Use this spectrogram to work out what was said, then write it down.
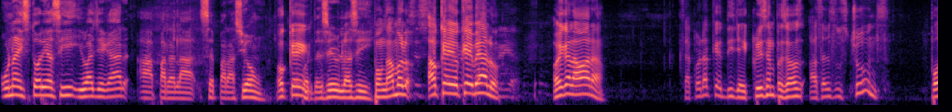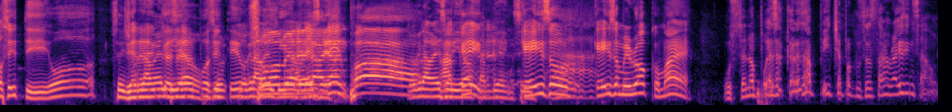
una historia así iba a llegar a, para la separación, Ok, por decirlo así. pongámoslo. Ok, ok, véalo. Oiga la vara. ¿Se acuerda que DJ Chris empezó a hacer sus tunes? Positivo. Sí, yo grabé el que ser positivo. Yo- yo grabé el video. Yo grabé ese video también. sí. ¿Qué hizo, ¿Qué hizo mi Rocco, mae? Usted no puede sacar esa picha porque usted está en Rising Sound.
